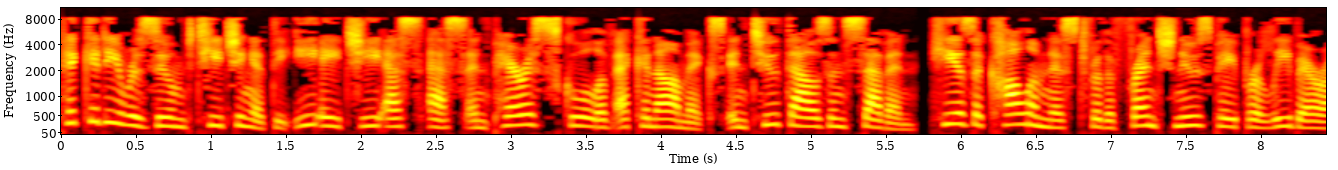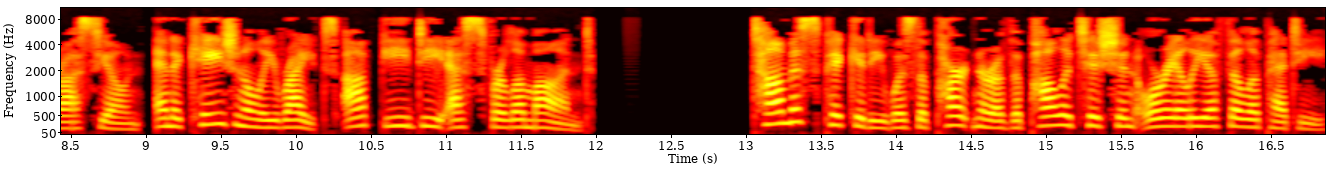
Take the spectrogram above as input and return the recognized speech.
Piketty resumed teaching at the EHESS and Paris School of Economics in 2007. He is a columnist for the French newspaper Libération, and occasionally writes op-eds for Le Monde. Thomas Piketty was the partner of the politician Aurélie Filippetti.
